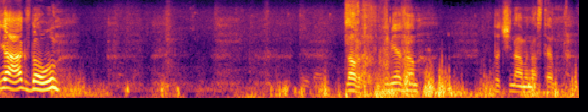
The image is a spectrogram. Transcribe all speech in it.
Jak z dołu? Dobra, wymierzam. Docinamy następne.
